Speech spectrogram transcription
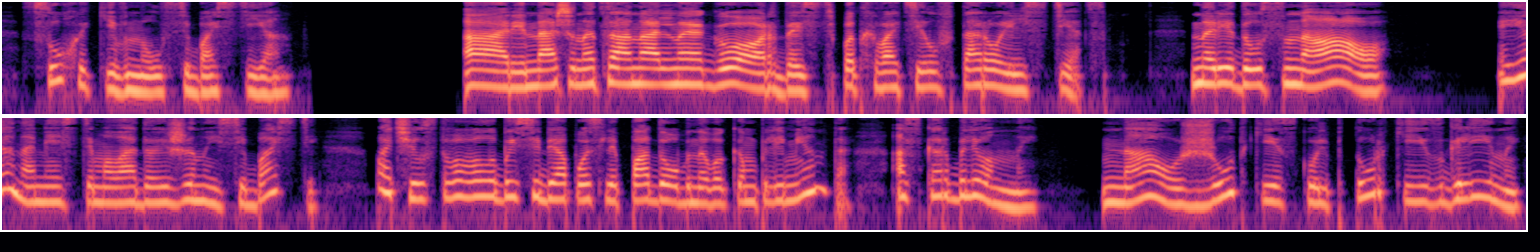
— сухо кивнул Себастьян. «Ари, наша национальная гордость!» — подхватил второй льстец. «Наряду с Нао!» Я на месте молодой жены Себасти почувствовала бы себя после подобного комплимента оскорбленной. Нао — жуткие скульптурки из глины,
